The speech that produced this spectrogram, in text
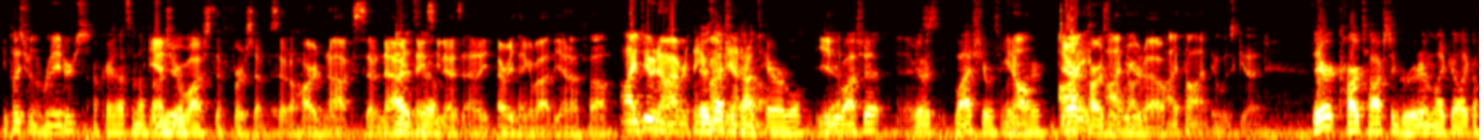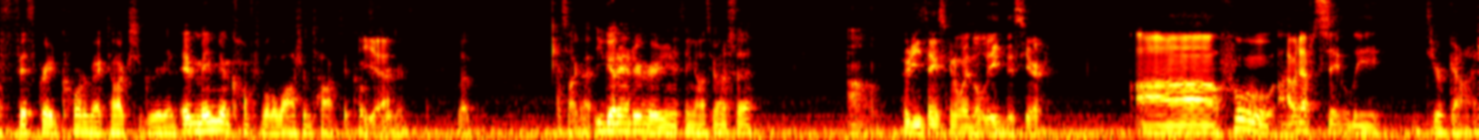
He plays for the Raiders. Okay, that's enough. Andrew watched the first episode of Hard Knocks, so now I he thinks too. he knows any, everything about the NFL. I do know everything It was actually kind of NFL. terrible. Did Yeah. you watch it? It It was- was, last year was way You know, better. Derek I- Carr's a I thought- weirdo. I thought it was good. Derek Carr talks to Gruden like a like a fifth grade quarterback talks to Gruden. It made me uncomfortable to watch him talk to Coach Yeah. Gruden. But that's all I got. You good, Andrew, or anything else you want to say? Um, Who do you think's going to win the league this year? uh, who I would have to say Lee. Dear God.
